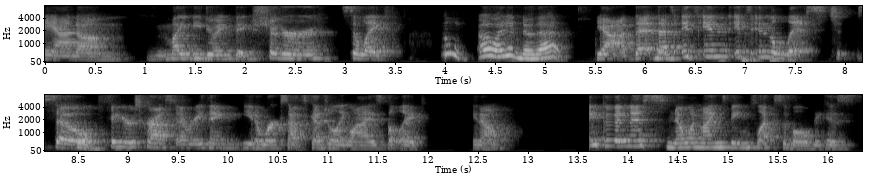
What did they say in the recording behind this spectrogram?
and um might be doing big sugar. So like oh, oh i didn't know that. Yeah that that's it's in it's in the list. So cool. fingers crossed everything you know works out scheduling wise but like you know thank goodness no one minds being flexible because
